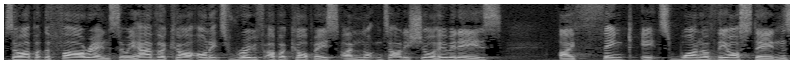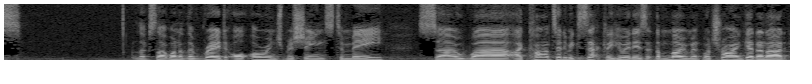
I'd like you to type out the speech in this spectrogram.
So up at the far end. So we have a car on its roof up at Coppice. I'm not entirely sure who it is. I think it's one of the Austins. Looks like one of the red or orange machines to me. So uh, I can't tell you exactly who it is at the moment. We'll try and get an idea.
